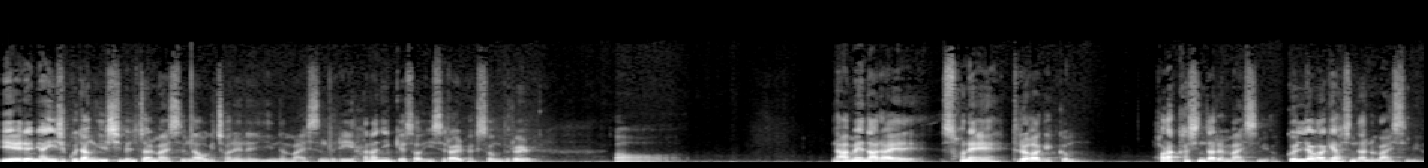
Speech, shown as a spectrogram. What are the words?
이 에레미야 29장 11절 말씀 나오기 전에는 있는 말씀들이 하나님께서 이스라엘 백성들을 어, 남의 나라의 손에 들어가게끔 허락하신다는 말씀이요. 끌려가게 하신다는 말씀이요.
